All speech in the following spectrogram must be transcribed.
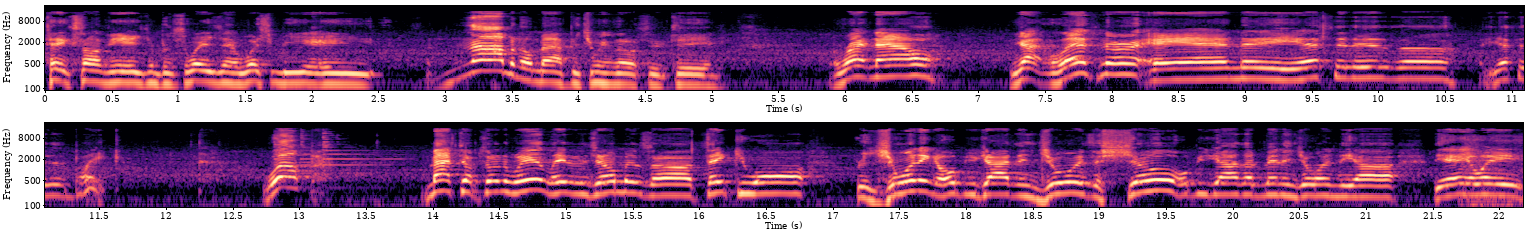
takes on the Asian Persuasion, which should be a phenomenal match between those two teams. Right now, you got Lesnar and uh, yes, it is uh, yes, it is Blake. Well, matchups underway, ladies and gentlemen. Uh, thank you all for joining. I hope you guys enjoy the show. Hope you guys have been enjoying the uh, the AOA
